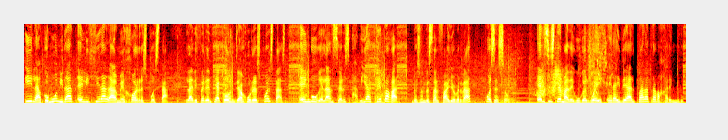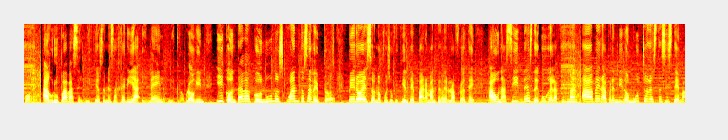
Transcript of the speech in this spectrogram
y la comunidad eligiera la mejor respuesta. La diferencia con Yahoo Respuestas, en Google Answers había que pagar. ¿Ves dónde está el fallo, verdad? Pues eso, el sistema de Google Wave era ideal para trabajar en grupo. Agrupaba servicios de mensajería, email, microblogging y contaba con unos cuantos adeptos. Pero eso no fue suficiente para mantenerlo a flote. Aún así, desde Google afirman haber aprendido mucho de este sistema.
